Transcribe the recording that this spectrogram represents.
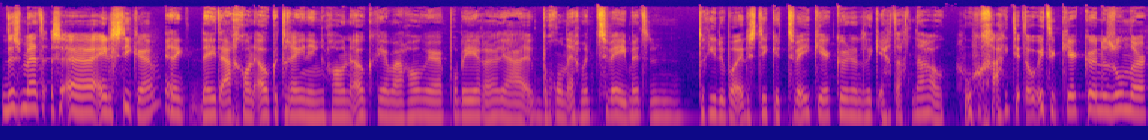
dus met eh, elastieken. En ik deed eigenlijk gewoon elke training. Gewoon elke keer maar gewoon weer proberen. Ja, ik begon echt met twee. Met een driedubbel elastieken. Twee keer kunnen. Dat ik echt dacht, nou, hoe ga ik dit ooit een keer kunnen zonder,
